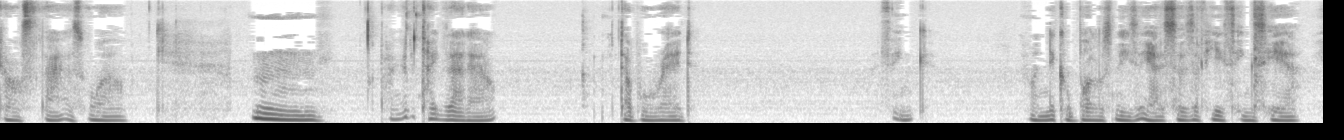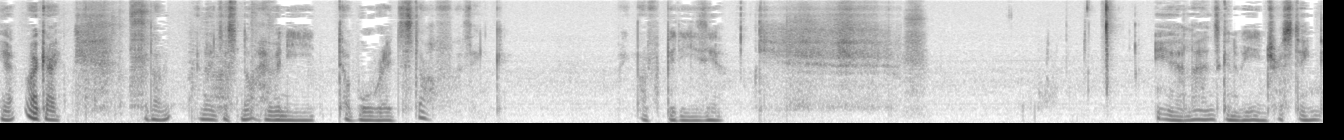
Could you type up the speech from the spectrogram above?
cast that as well. Hmm. But I'm going to take that out. Double red. I think. Oh, nicol bolas needs. Yeah, so there's a few things here. Yeah, okay. But I'm going to just not have any double red stuff, I think. Make life a bit easier. Yeah, land's going to be interesting.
